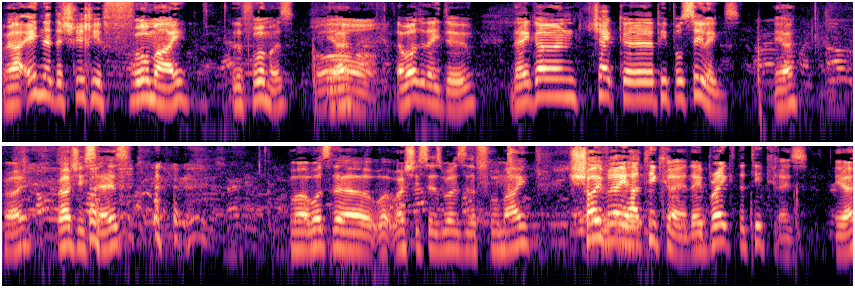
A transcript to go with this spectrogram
V'ha'idna the shrichi frumai, the frumas. Oh. Yeah. And what do they do? They go and check uh, people's ceilings. Yeah. Right. Rashi says. Well, what's the what Rashi says? What is the frumai? Shoivrei hatikre. They break the tikres. Yeah.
